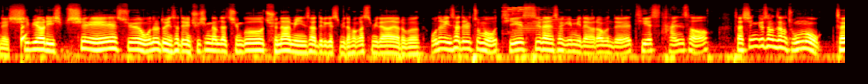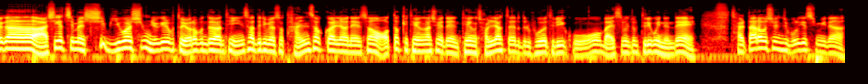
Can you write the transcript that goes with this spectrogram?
네, 12월 27일 수요일 오늘도 인사드린 주식 남자친구 주남이 인사드리겠습니다. 반갑습니다, 여러분. 오늘 인사드릴 종목 DS 단석입니다, 여러분들. DS 단석. 자, 신규 상장 종목 제가 아시겠지만 12월 16일부터 여러분들한테 인사드리면서 단석 관련해서 어떻게 대응하셔야 되는 대응 전략 자료들을 보여드리고 말씀을 좀 드리고 있는데 잘 따라오시는지 모르겠습니다.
